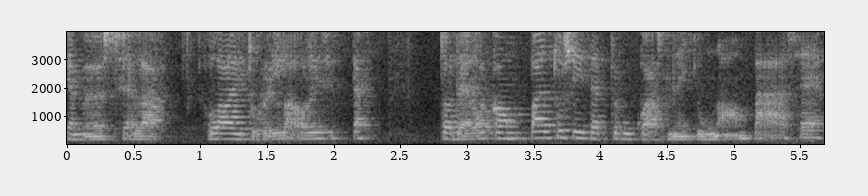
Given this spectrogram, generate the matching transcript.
Ja myös siellä laiturilla oli sitten todella kamppailtu siitä, että kuka sinne junaan pääsee.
